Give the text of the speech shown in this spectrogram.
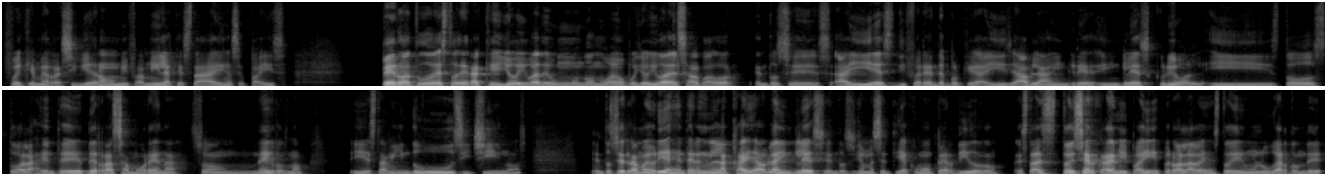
fue que me recibieron mi familia que está ahí en ese país. Pero a todo esto era que yo iba de un mundo nuevo, pues yo iba de El Salvador. Entonces ahí es diferente porque ahí ya hablan inglés, inglés criol y todos, toda la gente es de raza morena, son negros, ¿no? Y están hindús y chinos. Entonces la mayoría de gente en la calle habla inglés, entonces yo me sentía como perdido, ¿no? Está, estoy cerca de mi país, pero a la vez estoy en un lugar donde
